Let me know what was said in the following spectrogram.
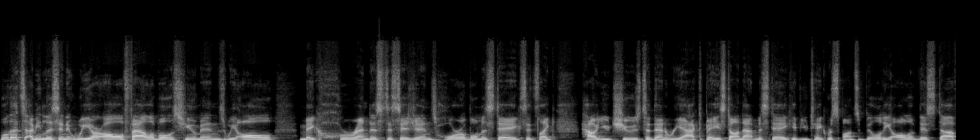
well, that's, I mean, listen, we are all fallible as humans. We all make horrendous decisions, horrible mistakes. It's like how you choose to then react based on that mistake. If you take responsibility, all of this stuff.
